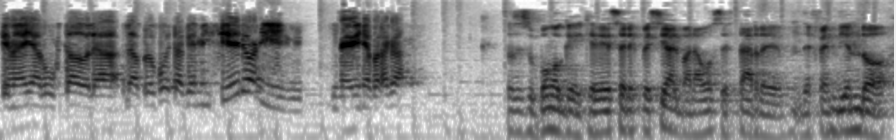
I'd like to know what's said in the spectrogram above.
que me había gustado la, la propuesta que me hicieron y me vine para acá. Entonces supongo que, debe ser especial para vos estar eh, defendiendo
